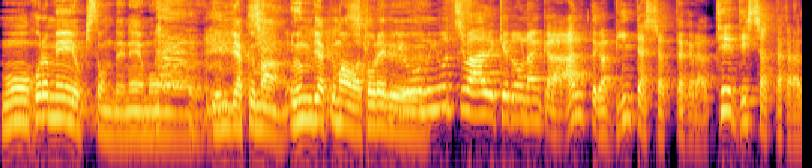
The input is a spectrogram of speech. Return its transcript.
もうこれは名誉毀損でね、もう、うん百万、うん百万は取れ酌量のる。余地はあるけど、なんか、あんたがビンタしちゃったから、手出しちゃったから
